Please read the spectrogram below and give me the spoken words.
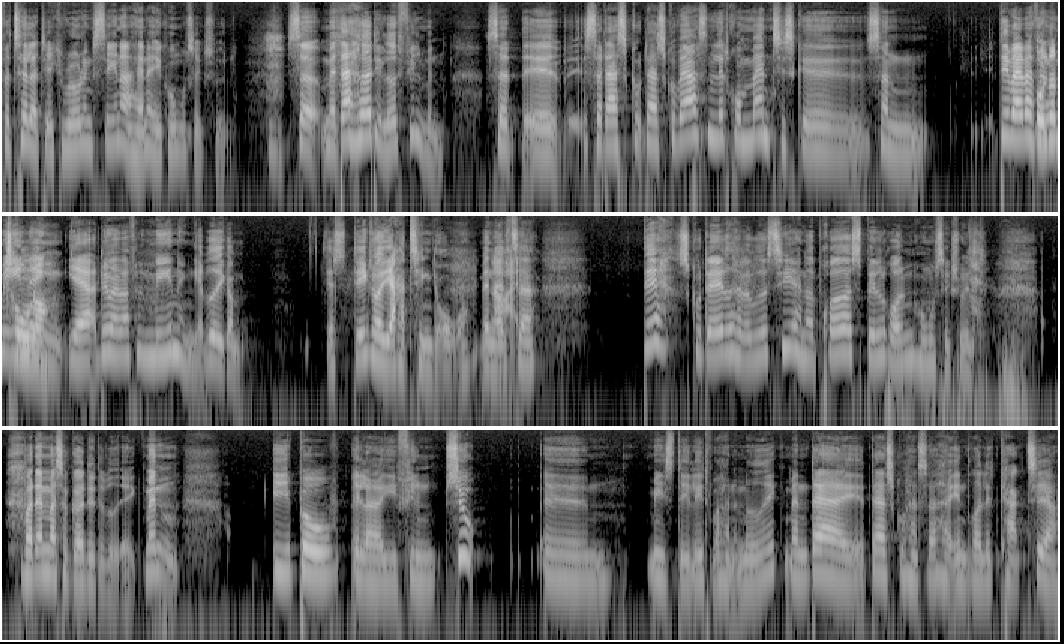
fortæller J.K. Rowling senere, at han er ikke homoseksuel. Så, men der havde de lavet filmen. Så, øh, så der, skulle, der skulle være sådan lidt romantiske øh, sådan... Det var i hvert fald Undertoner. meningen. Ja, det var i hvert fald meningen. Jeg ved ikke om... Jeg, det er ikke noget, jeg har tænkt over. Men Nej. altså... Det skulle David have været ude at sige, at han havde prøvet at spille rollen homoseksuelt. Hvordan man så gør det, det ved jeg ikke. Men i bog, eller i film 7, øh, mest del 1, hvor han er med, ikke? men der, øh, der skulle han så have ændret lidt karakter,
